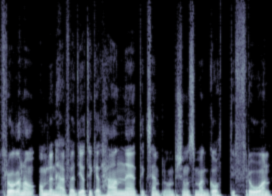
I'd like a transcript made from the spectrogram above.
fråga honom om den här, för att jag tycker att han är ett exempel på en person som har gått ifrån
